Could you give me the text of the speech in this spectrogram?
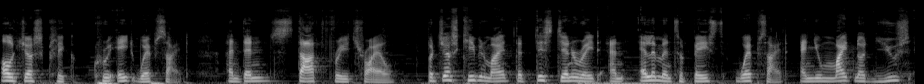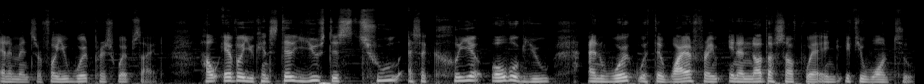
I'll just click create website and then start free trial. But just keep in mind that this generate an Elementor based website and you might not use Elementor for your WordPress website. However, you can still use this tool as a clear overview and work with the wireframe in another software if you want to.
